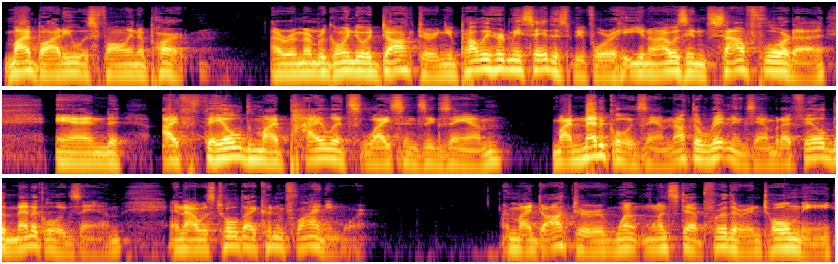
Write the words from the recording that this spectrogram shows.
My body was falling apart. I remember going to a doctor, and you probably heard me say this before. You know, I was in South Florida and I failed my pilot's license exam, my medical exam, not the written exam, but I failed the medical exam, and I was told I couldn't fly anymore. And my doctor went one step further and told me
